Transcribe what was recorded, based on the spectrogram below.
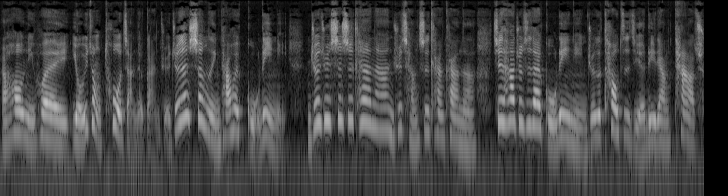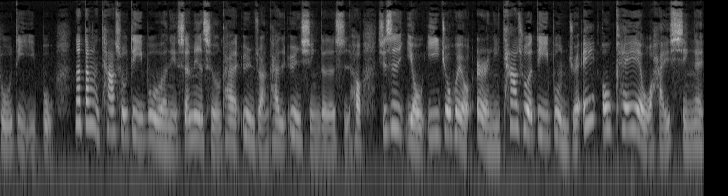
然后你会有一种拓展的感觉，觉得圣灵他会鼓励你，你就去试试看啊，你去尝试看看啊。其实他就是在鼓励你，你就是靠自己的力量踏出第一步。那当你踏出第一步了，你生命的齿轮开始运转、开始运行的的时候，其实有一就会有二。你踏出了第一步，你觉得诶 OK 耶，我还行诶，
